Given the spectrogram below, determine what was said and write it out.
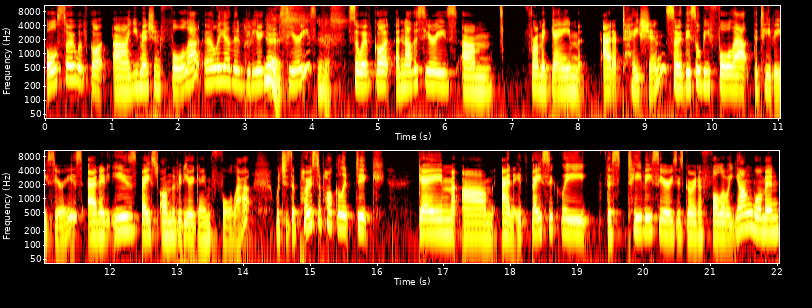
Also, we've got uh, you mentioned Fallout earlier, the video game Yes, series. yes. So we've got another series um, from a game adaptation. So this will be Fallout, the TV series, and it is based on the video game Fallout, which is a post-apocalyptic game, um, and it's basically this TV series is going to follow a young woman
